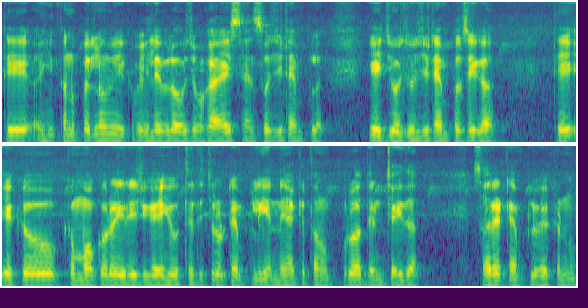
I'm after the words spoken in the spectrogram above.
ਤੇ ਅਸੀਂ ਤੁਹਾਨੂੰ ਪਹਿਲਾਂ ਵੀ ਇੱਕ ਪਿਛਲੇ ਵਲੌਗ 'ਚ ਵਿਖਾਇਆ ਸੀ ਸੈਂਸੋ ਜੀ ਟੈਂਪਲ ਇਹ ਜੋਜੋ ਜੀ ਟੈਂਪਲ ਸੀਗਾ। ਤੇ ਇੱਕ ਉਹ ਕਮੋਕੋਰ ਏਰੀਆ 'ਚ ਗਏ ਸੀ, ਉੱਥੇ ਤੇ ਚਲੋ ਟੈਂਪਲ ਹੀ ਇੰਨੇ ਆ ਕਿ ਤੁਹਾਨੂੰ ਪੂਰਾ ਦਿਨ ਚਾਹੀਦਾ ਸਾਰੇ ਟੈਂਪਲ ਵੇਖਣ ਨੂੰ।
